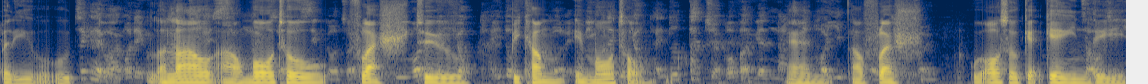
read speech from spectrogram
but He will allow our mortal flesh to become immortal, and our flesh will also get gain the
